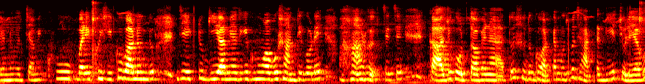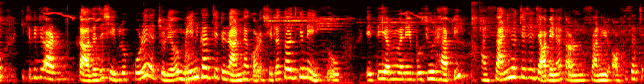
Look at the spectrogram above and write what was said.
জন্য হচ্ছে আমি খুব মানে খুশি, খুব আনন্দ যে একটু গিয়ে আমি আজকে ঘুমাবো শান্তি করে। আর হচ্ছে যে কাজও করতে হবে না। এত শুধু ঘরটা মুছবো, ঝাড়টা দিয়ে চলে যাব। কিছু কিছু আর কাজ আছে সেগুলো করে চলে যাব। মেন কাজ যেটা রান্না করা, সেটা তো আজকে নেই। তো এতেই আমি মানে প্রচুর হ্যাপি আর সানি হচ্ছে যে যাবে না, কারণ সানির অফিস আছে।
